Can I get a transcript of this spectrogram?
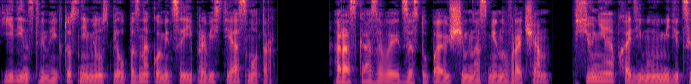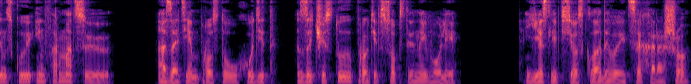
единственный, кто с ними успел познакомиться и провести осмотр, рассказывает заступающим на смену врачам всю необходимую медицинскую информацию, а затем просто уходит, зачастую против собственной воли. Если все складывается хорошо,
